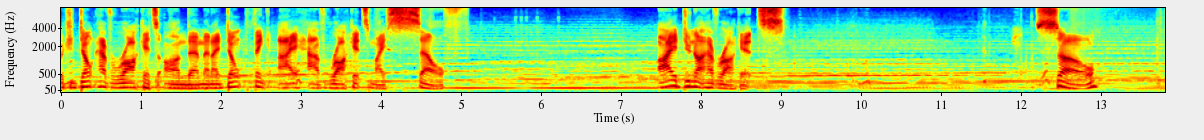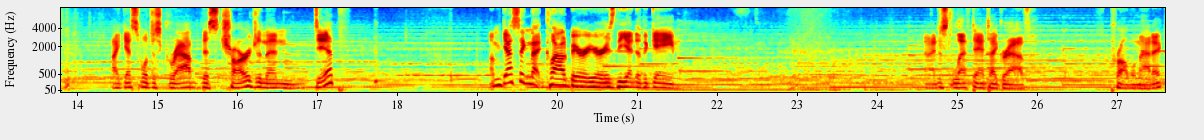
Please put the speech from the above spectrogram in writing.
which don't have rockets on them, and I don't think I have rockets myself. I do not have rockets. So, I guess we'll just grab this charge and then dip? I'm guessing that cloud barrier is the end of the game. And I just left anti-grav. Problematic.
